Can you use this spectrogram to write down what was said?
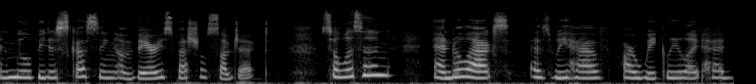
and we will be discussing a very special subject. So listen and relax as we have our weekly Lighthead.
